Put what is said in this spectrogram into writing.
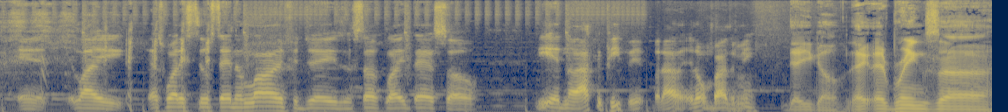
and like that's why they still stand in line for J's and stuff like that. So yeah, no, I could peep it, but I, it don't bother me. There you go. That, that brings uh,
